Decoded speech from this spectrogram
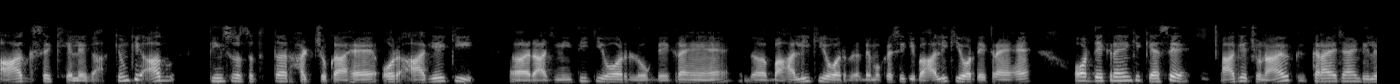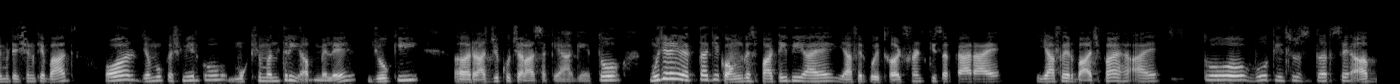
आग से खेलेगा। क्योंकि अब 377 हट चुका है और आगे की राजनीति की ओर लोग देख रहे हैं बहाली की ओर, डेमोक्रेसी की बहाली की ओर देख रहे हैं और देख रहे हैं कि कैसे आगे चुनाव कराए जाएँ डिलिमिटेशन के बाद। और जम्मू कश्मीर को मुख्यमंत्री अब मिले जो कि राज्य को चला सके आगे। तो मुझे नहीं लगता कि कांग्रेस पार्टी भी आए या फिर कोई थर्ड फ्रंट की सरकार आए या फिर भाजपा आए तो वो तीन सौ सत्तर से अब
